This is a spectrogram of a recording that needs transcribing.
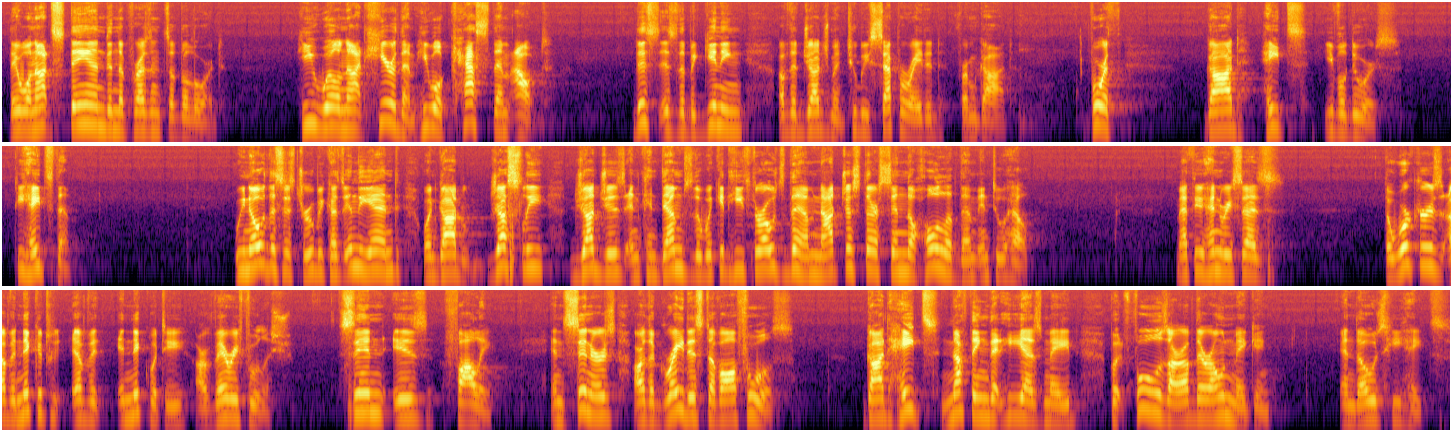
They will not stand in the presence of the Lord. He will not hear them, He will cast them out. This is the beginning of the judgment to be separated from God. Fourth, God hates evildoers, He hates them. We know this is true because in the end, when God justly judges and condemns the wicked, he throws them, not just their sin, the whole of them, into hell. Matthew Henry says, the workers of iniquity, are very foolish. Sin is folly, and sinners are the greatest of all fools. God hates nothing that he has made, but fools are of their own making, and those he hates.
